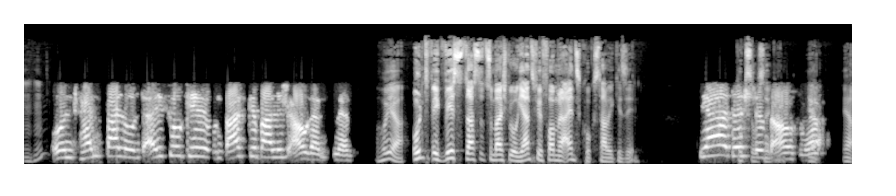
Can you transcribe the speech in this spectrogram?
Mhm. und Handball und Eishockey und Basketball ist auch ganz nett. Oh ja. Und ich weiß, dass du zum Beispiel auch ganz viel Formel 1 guckst, habe ich gesehen. Ja, das Guckst auch stimmt auch, gerne. ja. Ja.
